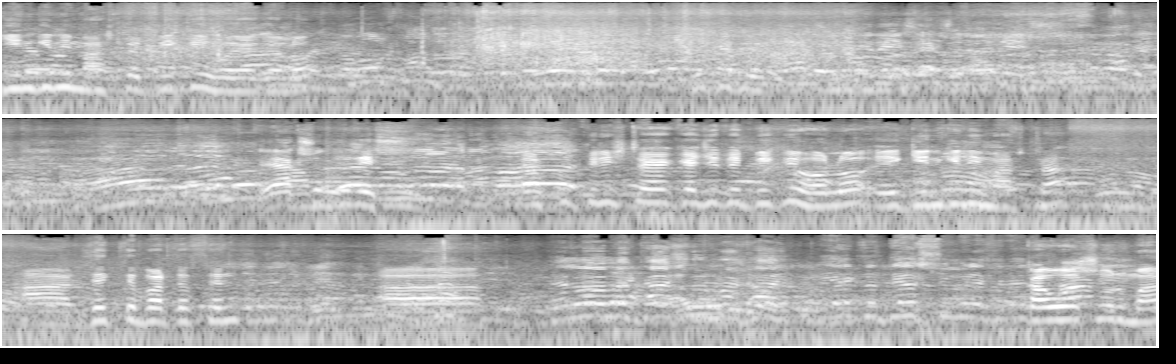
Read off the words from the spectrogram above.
গিনগিনি মাছটা বিক্রি হয়ে গেল। একশো তিরিশ। একশো তিরিশ টাকা কেজিতে বিক্রি হলো এই গিনগিনি মাছটা। আর দেখতে পারতেছেন কাওয়া সুরমা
